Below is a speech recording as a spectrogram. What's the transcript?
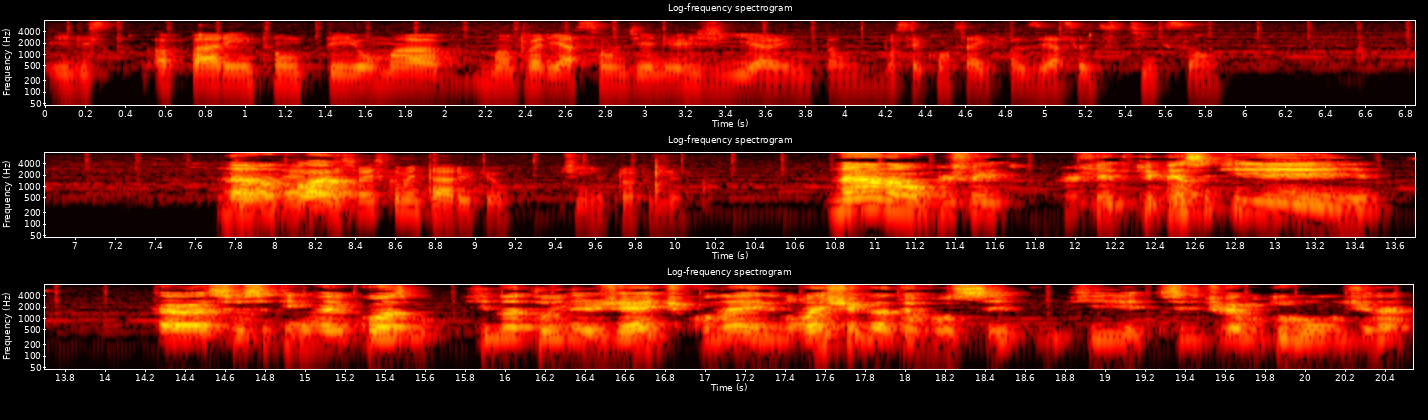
eles aparentam ter uma, uma variação de energia, então você consegue fazer essa distinção. Não, é, claro. É só esse comentário que eu tinha para fazer. Não, não, perfeito, perfeito. Porque pensa que uh, se você tem um raio cósmico que não é tão energético, né, ele não vai chegar até você, porque se ele estiver muito longe, né?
